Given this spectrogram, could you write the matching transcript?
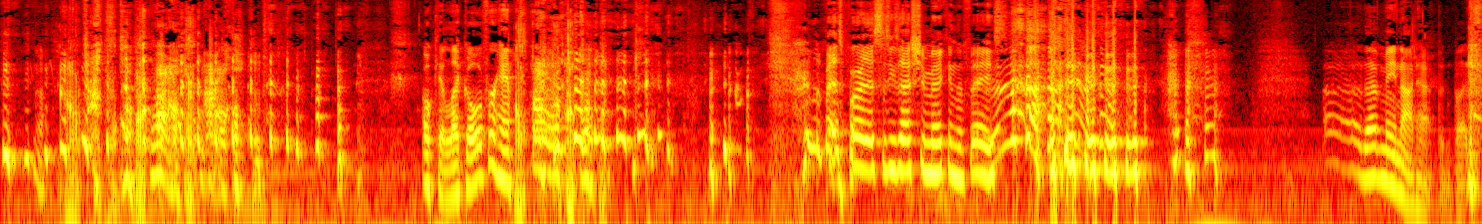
okay, let go of her hand. The best part of this is he's actually making the face. Uh, that may not happen, but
